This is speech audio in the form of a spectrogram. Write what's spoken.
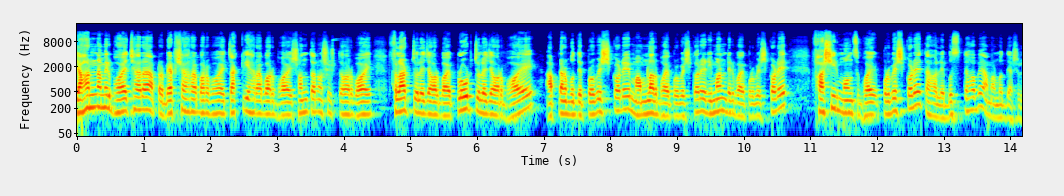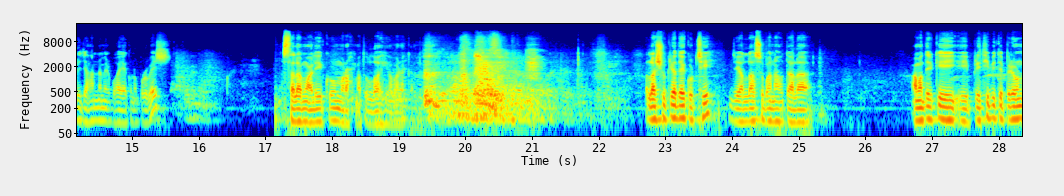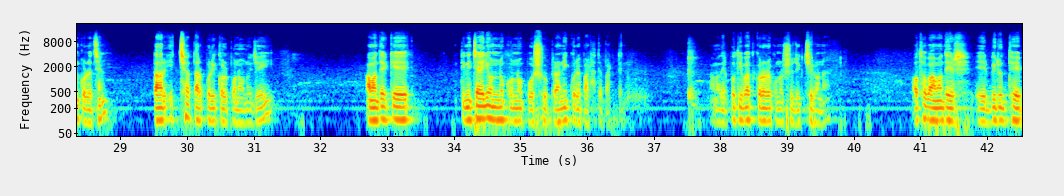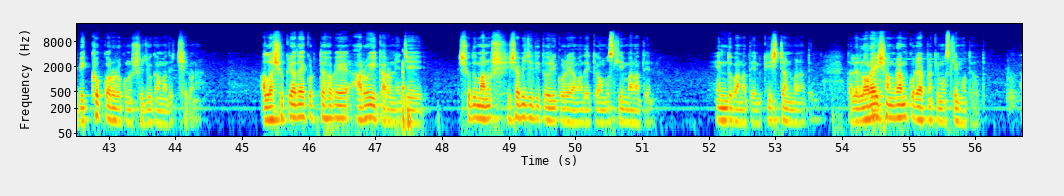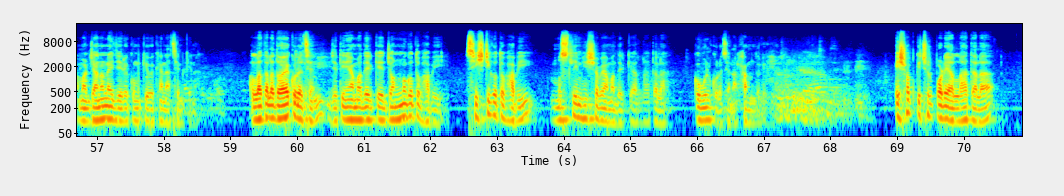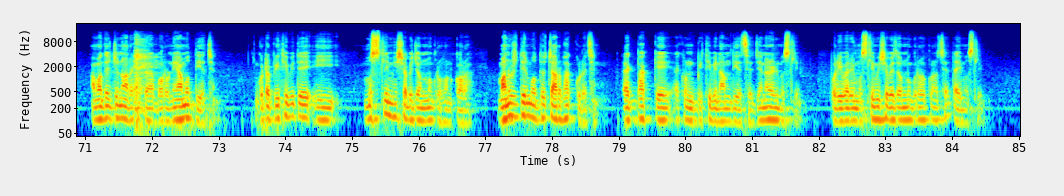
জাহান নামের ভয় ছাড়া, আপনার ব্যবসা হারাবার ভয়, চাকরি হারাবার ভয়, সন্তান অসুস্থ হওয়ার ভয়, ফ্ল্যাট চলে যাওয়ার ভয় প্লট চলে যাওয়ার ভয় আপনার মধ্যে প্রবেশ করে, মামলার ভয় প্রবেশ করে, রিমান্ডের ভয় প্রবেশ করে, ফাঁসির মঞ্চ ভয় প্রবেশ করে, তাহলে বুঝতে হবে আমার মধ্যে আসলে জাহান নামের ভয় এখনও প্রবেশ। আসসালামু আলাইকুম রহমতুল্লাহ আল্লাহ শুক্রিয়া আদায় করছি যে আল্লাহ সুবাহ আমাদেরকে এই পৃথিবীতে প্রেরণ করেছেন। তার ইচ্ছা, তার পরিকল্পনা অনুযায়ী আমাদেরকে তিনি চাইলে অন্য কোনো পশু, প্রাণী করে পাঠাতে পারতেন। আমাদের প্রতিবাদ করারও কোনো সুযোগ ছিল না, অথবা আমাদের এর বিরুদ্ধে বিক্ষোভ করারও কোনো সুযোগ আমাদের ছিল না। আল্লাহ শুক্রিয়া আদায় করতে হবে আরও এই কারণে যে শুধু মানুষ হিসাবে যদি তৈরি করে আমাদেরকে অমুসলিম বানাতেন, হিন্দু বানাতেন, খ্রিস্টান বানাতেন, তাহলে লড়াই সংগ্রাম করে আপনাকে মুসলিম হতে হতো। আমার জানা নাই যে এরকম কেউ এখানে আছেন কিনা। আল্লাহ তালা দয়া করেছেন যে তিনি আমাদেরকে জন্মগতভাবেই সৃষ্টিগতভাবেই মুসলিম হিসাবে আমাদেরকে আল্লাহ তালা কবুল করেছেন, আলহামদুলিল্লাহ। এসব কিছুর পরে আল্লাহ তালা আমাদের জন্য আরেকটা বড় নিয়ামত দিয়েছেন। গোটা পৃথিবীতে এই মুসলিম হিসাবে জন্মগ্রহণ করা মানুষদের মধ্যে চার ভাগ করেছেন। এক ভাগকে এখন পৃথিবী নাম দিয়েছে জেনারেল মুসলিম। পরিবারের মুসলিম হিসেবে জন্মগ্রহণ করেছে তাই মুসলিম।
